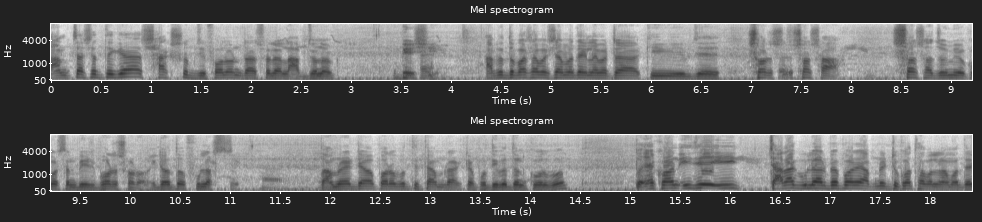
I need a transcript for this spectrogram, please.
ধান চাষের থেকে শাকসবজি ফলনটা আসলে লাভজনক বেশি। আপনি তো পাশাপাশি আমরা দেখলাম একটা কি যে শশা শশা জমিও করছেন বেশ বড় সড়ো। এটাও তো ফুল আসছে। হ্যাঁ। তো আমরা এটা পরবর্তীতে আমরা একটা প্রতিবেদন করব। তো এখন এই যে এই চারাগুলার ব্যাপারে আপনি একটু কথা বলেন আমাদের।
